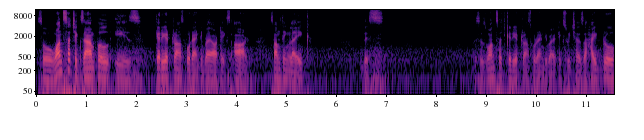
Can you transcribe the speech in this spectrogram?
So, one such example is carrier transport antibiotics are something like this. this is one such carrier transport antibiotics, which has a hydro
